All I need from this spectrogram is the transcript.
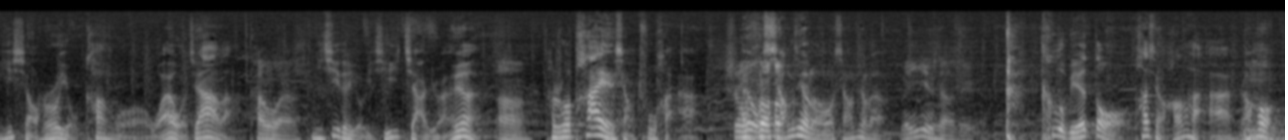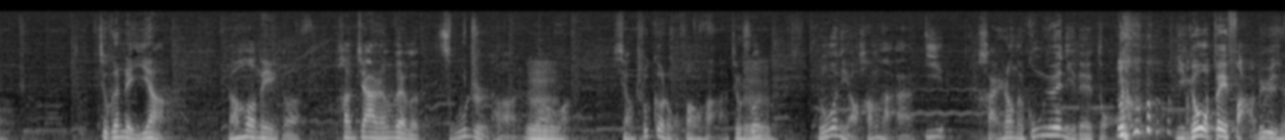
你小时候有看过《我爱我家》吧？看过呀？你记得有一集贾圆圆，啊，她说她也想出海。是吗？哎，我想起来了，我想起来了，没印象这个。特别逗。他想航海，然后嗯就跟这一样，然后那个他们家人为了阻止他，你知道吗？想出各种方法，就说、嗯如果你要航海，一海上的公约你得懂，你给我背法律去。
